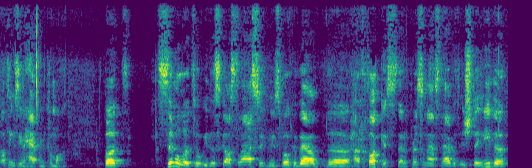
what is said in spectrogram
nothing's going to happen, come on. But similar to what we discussed last week we spoke about the harchokis that a person has to have with Ishtay Nida,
